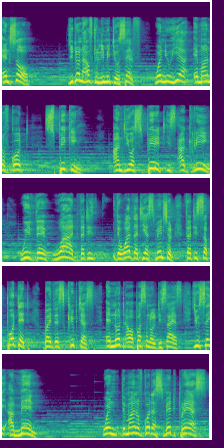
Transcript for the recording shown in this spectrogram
And so, you don't have to limit yourself. When you hear a man of God speaking and your spirit is agreeing with the word that is the word that he has mentioned that is supported by the scriptures and not our personal desires, you say amen when the man of God has made prayers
